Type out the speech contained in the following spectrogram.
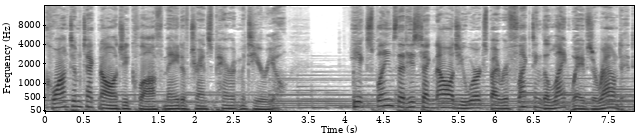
Quantum Technology Cloth made of transparent material. He explains that his technology works by reflecting the light waves around it.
